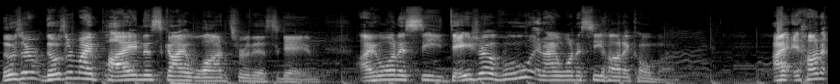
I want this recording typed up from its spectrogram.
Those are those are my pie in the sky wants for this game. I want to see Deja Vu and I want to see Hanekoma. I Hana,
